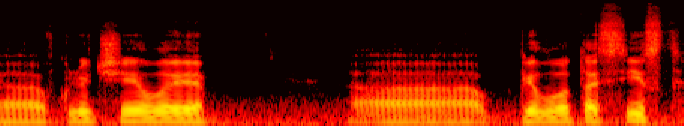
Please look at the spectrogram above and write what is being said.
е, включили пілот Assist.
